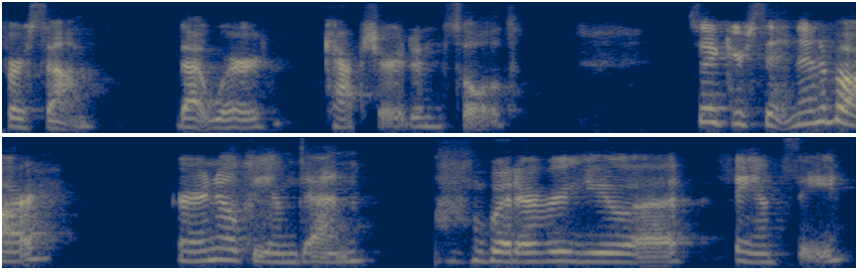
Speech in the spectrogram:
for some that were captured and sold. So, like you're sitting in a bar or an opium den, whatever you uh, fancy.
